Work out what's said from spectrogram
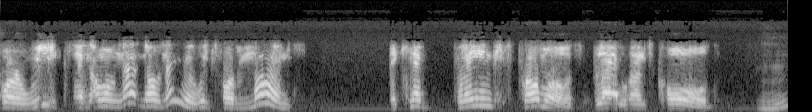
for weeks, and oh, not no, not even weeks, for months, they kept playing these promos. Blood runs cold. Mm-hmm.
